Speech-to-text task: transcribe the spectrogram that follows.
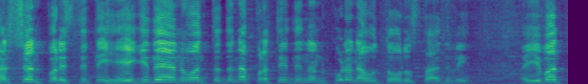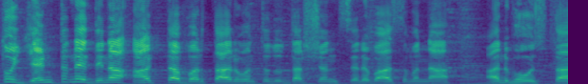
ದರ್ಶನ್ ಪರಿಸ್ಥಿತಿ ಹೇಗಿದೆ ಅನ್ನುವಂಥದ್ದನ್ನು ಪ್ರತಿದಿನ ಕೂಡ ನಾವು ತೋರಿಸ್ತಾ ಇದೀವಿ. ಇವತ್ತು ಎಂಟನೇ ದಿನ ಆಗ್ತಾ ಬರ್ತಾ ಇರುವಂಥದ್ದು ದರ್ಶನ್ ಸೆರೆವಾಸವನ್ನು ಅನುಭವಿಸ್ತಾ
